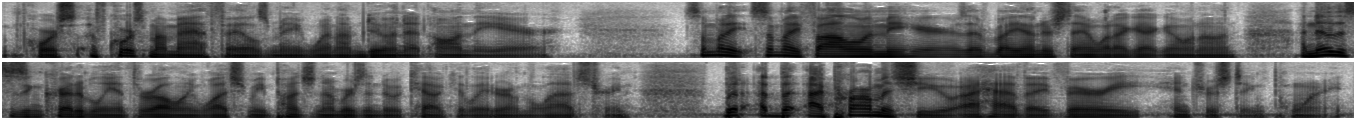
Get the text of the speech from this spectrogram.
of course, of course, my math fails me when I'm doing it on the air. Somebody, somebody following me here? Does everybody understand what I got going on? I know this is incredibly enthralling watching me punch numbers into a calculator on the live stream, but but I promise you, I have a very interesting point.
